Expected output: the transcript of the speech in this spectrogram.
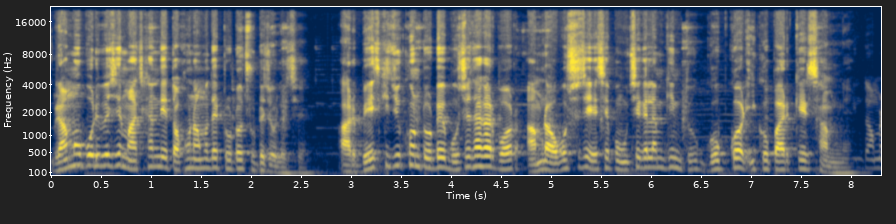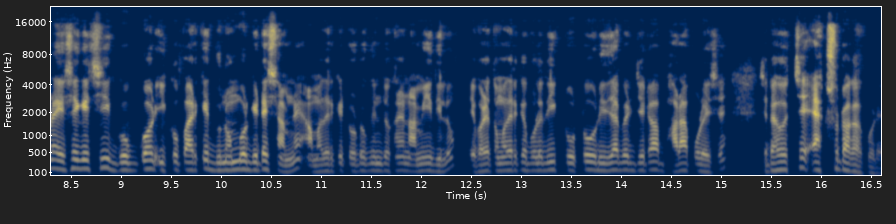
গ্রাম্য পরিবেশের মাঝখান দিয়ে তখন আমাদের টোটো ছুটে চলেছে। আর বেশ কিছুক্ষণ টোটোয় বসে থাকার পর আমরা অবশেষে এসে পৌঁছে গেলাম কিন্তু গোপগড় ইকো পার্কের সামনে। কিন্তু আমরা এসে গেছি গোপগড় ইকো পার্কের দু নম্বর গেটের সামনে। আমাদেরকে টোটো কিন্তু ওখানে নামিয়ে দিল। এবারে তোমাদেরকে বলে দিই, টোটো রিজার্ভের যেটা ভাড়া পড়েছে, সেটা হচ্ছে একশো টাকা করে।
